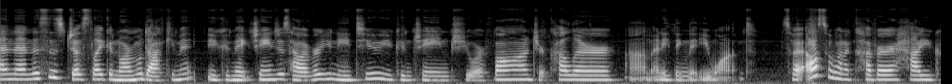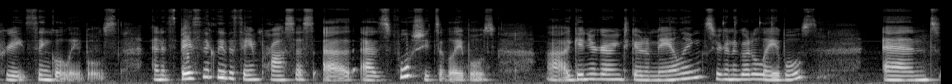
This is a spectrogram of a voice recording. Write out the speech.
And then this is just like a normal document. You can make changes however you need to. You can change your font, your color, um, anything that you want. So I also want to cover how you create single labels. And it's basically the same process as, as full sheets of labels. Uh, again, you're going to go to mailings, you're going to go to labels, and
